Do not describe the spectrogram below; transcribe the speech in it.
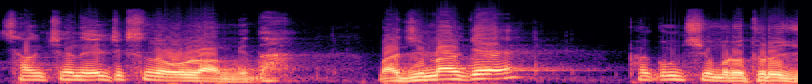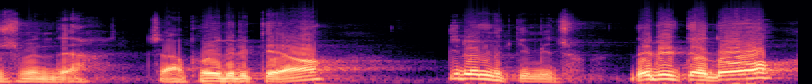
상체는 일직선으로 올라옵니다. 마지막에 팔꿈치 힘으로 들어주시면 돼요. 자, 보여드릴게요. 이런 느낌이죠. 내릴 때도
